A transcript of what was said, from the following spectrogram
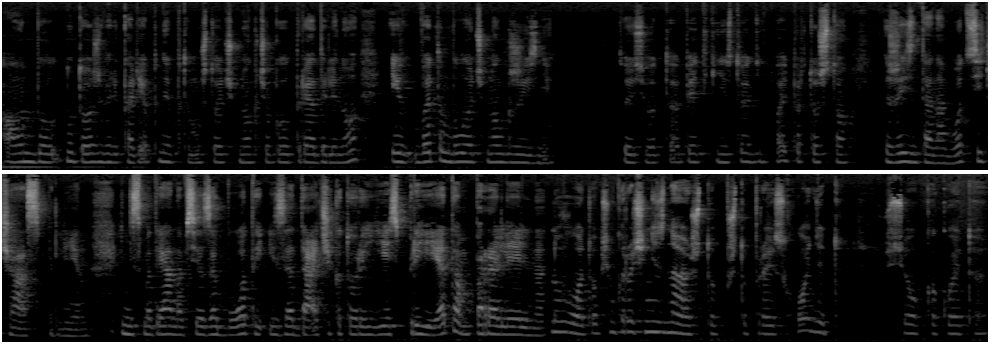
а он был, ну, тоже великолепный, потому что очень много чего было преодолено, и в этом было очень много жизни. То есть вот опять-таки не стоит забывать про то, что Жизнь-то она вот сейчас, блин. И несмотря на все заботы и задачи, которые есть при этом параллельно. Ну вот, в общем, короче, не знаю, что, что происходит. Все какое-то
